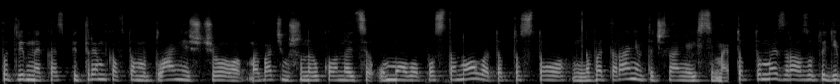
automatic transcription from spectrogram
потрібна якась підтримка в тому плані, що ми бачимо, що не виконується умова постанови, тобто 100 ветеранів та членів їх сімей. Тобто, ми зразу тоді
